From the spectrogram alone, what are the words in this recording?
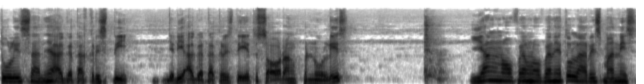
tulisannya Agatha Christie. Jadi Agatha Christie itu seorang penulis yang novel-novelnya itu laris manis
